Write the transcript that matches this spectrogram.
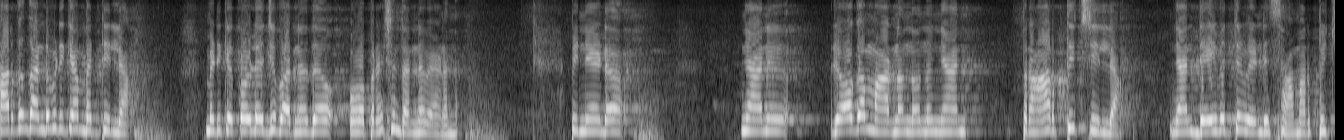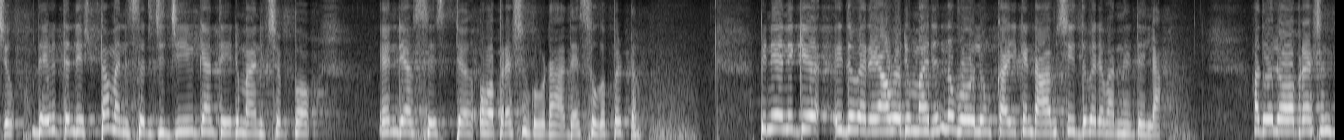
ആർക്കും കണ്ടുപിടിക്കാൻ പറ്റില്ല. മെഡിക്കൽ കോളേജ് പറഞ്ഞത് ഓപ്പറേഷൻ തന്നെ വേണമെന്ന്. പിന്നീട് ഞാൻ രോഗം മാറണമെന്നൊന്നും ഞാൻ പ്രാർത്ഥിച്ചില്ല. ഞാൻ ദൈവത്തിന് വേണ്ടി സമർപ്പിച്ചു. ദൈവത്തിന്റെ ഇഷ്ടമനുസരിച്ച് ജീവിക്കാൻ തീരുമാനിച്ചപ്പോൾ എന്റെ ആ സിസ്റ്റ് ഓപ്പറേഷൻ കൂടാതെ സുഖപ്പെട്ടു. പിന്നെ എനിക്ക് ഇതുവരെ ആ ഒരു മരുന്ന് പോലും കഴിക്കേണ്ട ആവശ്യം ഇതുവരെ വന്നിട്ടില്ല. അതുപോലെ ഓപ്പറേഷൻ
